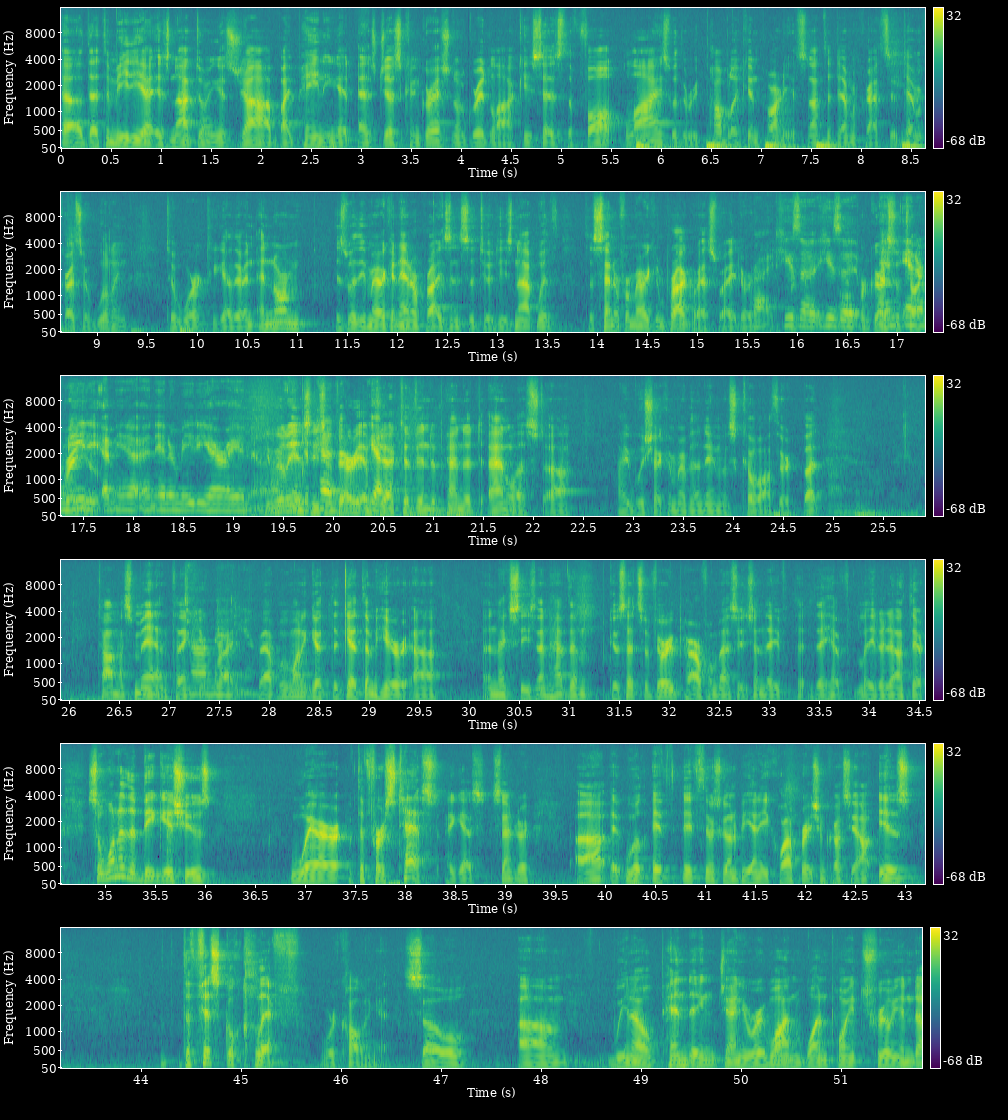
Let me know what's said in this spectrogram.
uh, that the media is not doing its job by painting it as just congressional gridlock. He says the fault lies with the Republican Party. It's not the Democrats. The Democrats are willing to work together. And, and Norm is with the American Enterprise Institute. He's not with the Center for American Progress, right? Or Right, he's a, he's a Progressive an Talk Radio. I mean, an intermediary and uh, He really is. He's a very independent. Yeah. objective, independent analyst. Uh, I wish I could remember the name of his co-author, but Thomas Mann, thank you, Mann, right. yeah. Yeah, we want to get, the- get them here uh, uh, next season and have them, because that's a very powerful message, and they've, they have laid it out there. So one of the big issues where, the first test, I guess, Senator, uh, it will, if, if there's going to be any cooperation across the aisle, is the fiscal cliff, we're calling it. So, um, we know pending January 1, $1 trillion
